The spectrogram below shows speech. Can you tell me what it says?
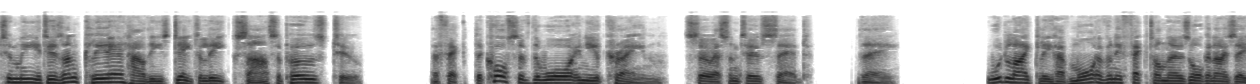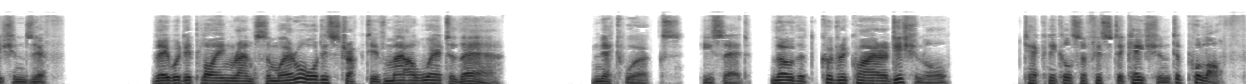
To me it is unclear how these data leaks are supposed to affect the course of the war in Ukraine, Soesanto said. They would likely have more of an effect on those organizations if they were deploying ransomware or destructive malware to their networks, he said though that could require additional technical sophistication to pull off.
